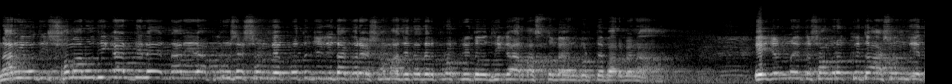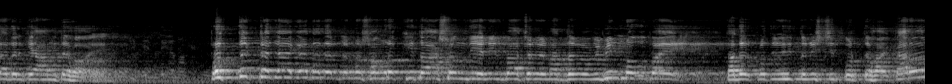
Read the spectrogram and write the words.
নারী সমান অধিকার দিলে নারীরা পুরুষের সঙ্গে প্রতিযোগিতা করে সমাজে তাদের প্রকৃত অধিকার বাস্তবায়ন করতে পারবে না। এই জন্যই তো সংরক্ষিত আসন দিয়ে তাদেরকে আনতে হয়। প্রত্যেকটা জায়গায় তাদের জন্য সংরক্ষিত আসন দিয়ে নির্বাচনের মাধ্যমে বিভিন্ন উপায়ে তাদের প্রতিনিধিত্ব নিশ্চিত করতে হয়। কারণ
